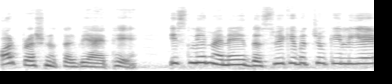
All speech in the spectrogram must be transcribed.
और प्रश्नोत्तर भी आए थे। इसलिए मैंने दसवीं के बच्चों के लिए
